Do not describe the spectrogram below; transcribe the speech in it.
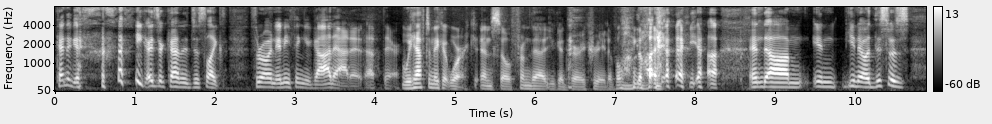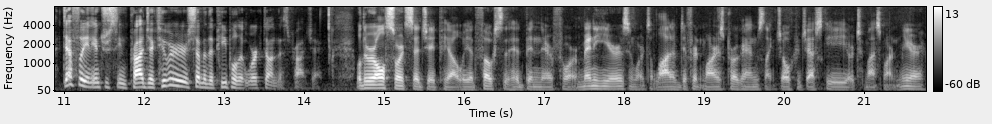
kind of, you guys are kind of just like throwing anything you got at it up there. We have to make it work, and so from that you get very creative along the way. yeah, and um, in you know this was definitely an interesting project. Who were some of the people that worked on this project? Well, there were all sorts at JPL. We had folks that had been there for many years and worked a lot of different Mars programs, like Joel Krajewski or Tomas Martin-Mur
